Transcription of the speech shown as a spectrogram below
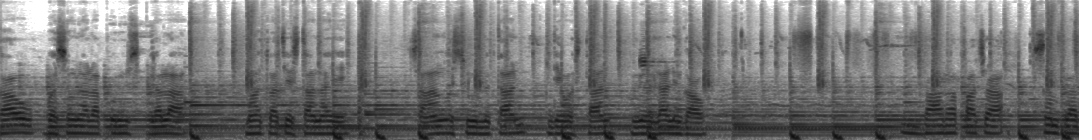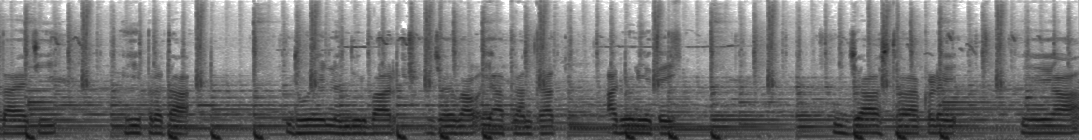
गाव बसवणारा पुरुष याला महत्त्वाचे स्थान आहे. चांग सुलतान देवस्थान वेढाणे गाव. बारापाच्या संप्रदायाची ही प्रथा धुळे नंदुरबार जळगाव या प्रांतात आढळून येते. ज्या स्थळाकडे या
